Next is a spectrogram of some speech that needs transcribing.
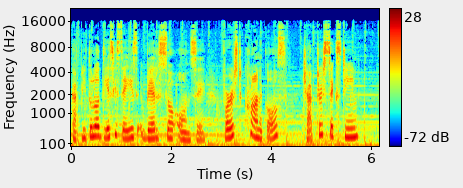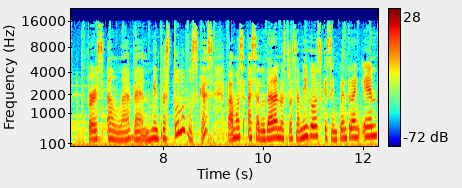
capítulo 16, verso 11. First Chronicles, chapter 16, verse 11. Mientras tú lo buscas, vamos a saludar a nuestros amigos que se encuentran en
